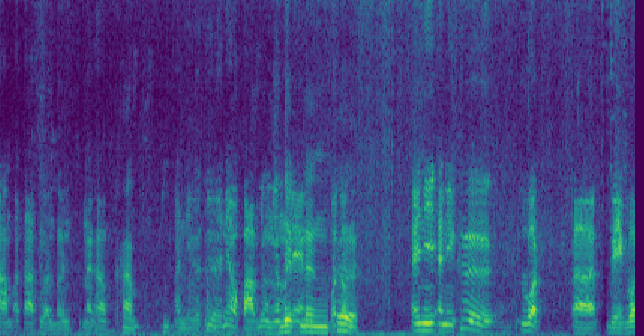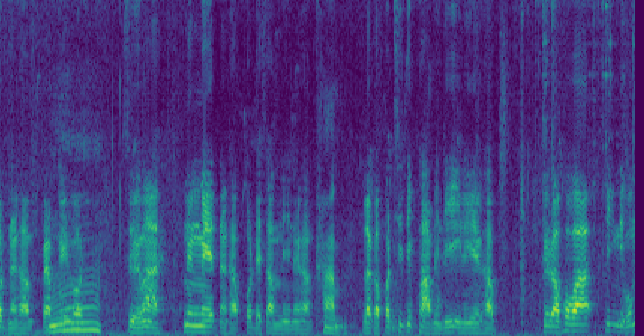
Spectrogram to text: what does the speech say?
ตามอัตราส่วนเพิ่นนะครับ ครับ อันนี้ก็คือแนวปราบยุ่งยังลิไม่ตรแรงหนึ่งบ่คืต้องอไอ้นี่อันนี้คือลวดอ่าเบรกรถนะครับ แป๊บเบรกรถอืม ซื้อมา หนึ่งเมตรนะครับโคตรได้ซ้ำนี่นะครับ ครับแล้วก็ประสิทธิภาพนี่ดีอีหลีครับ คือเราเพราะว่าสิ่งที่ผม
